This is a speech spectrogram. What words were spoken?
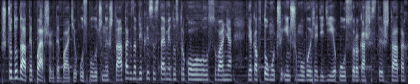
що додати перших дебатів у Сполучених Штатах завдяки системі дострокового голосування, яка в тому чи іншому вигляді діє у 46 штатах,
